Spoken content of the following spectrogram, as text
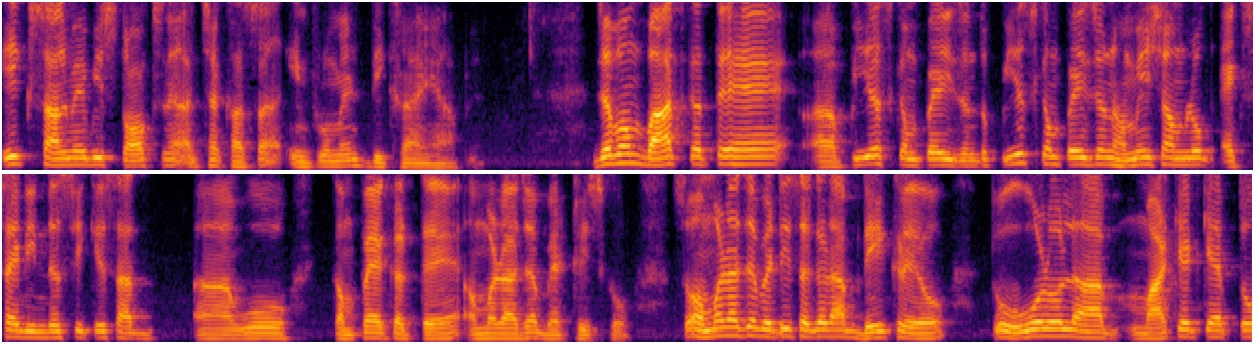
एक साल में भी स्टॉक्स ने अच्छा खासा इंप्रूवमेंट दिख रहा है यहाँ पे। जब हम बात करते हैं पीएस कंपैरिजन तो पीएस कंपैरिजन हमेशा हम लोग एक्साइड इंडस्ट्री के साथ वो कंपेयर करते हैं अमर राजा बैटरीज को। सो अमर राजा बैटरीज अगर आप देख रहे हो तो ओवरऑल आप मार्केट कैप तो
